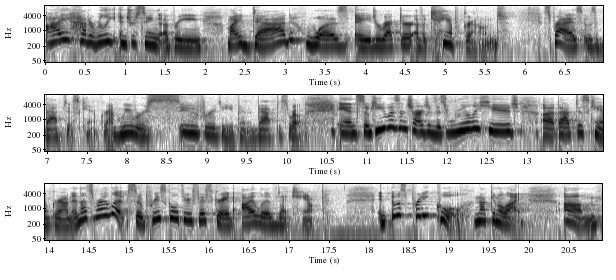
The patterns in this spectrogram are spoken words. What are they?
I had a really interesting upbringing. My dad was a director of a campground surprise, it was a Baptist campground. We were super deep in the Baptist world. And so he was in charge of this really huge uh, Baptist campground, and that's where I lived. So preschool through fifth grade, I lived at camp. And it was pretty cool, not gonna lie. Um,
